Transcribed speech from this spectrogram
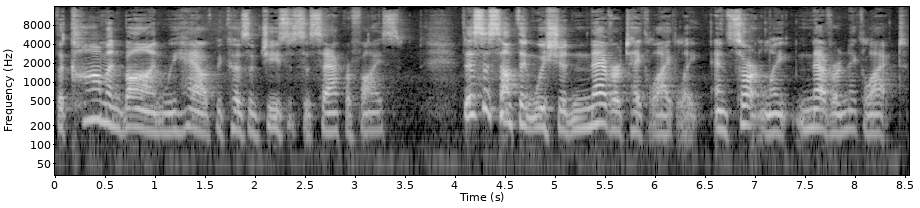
the common bond we have because of Jesus' sacrifice. This is something we should never take lightly and certainly never neglect.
